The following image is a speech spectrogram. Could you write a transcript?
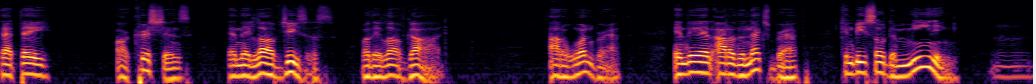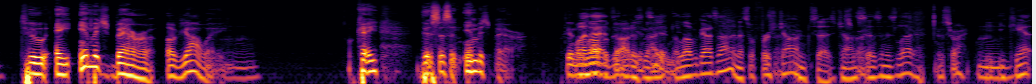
that they are Christians and they love Jesus or they love God out of one breath, and then out of the next breath can be so demeaning mm. to a image bearer of Yahweh. Mm. Okay, this is an image bearer. Then Well, the love of God is not it. in The you. love of God's not in. That's what First right. John says. John right. says in his letter. That's right. You, you can't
